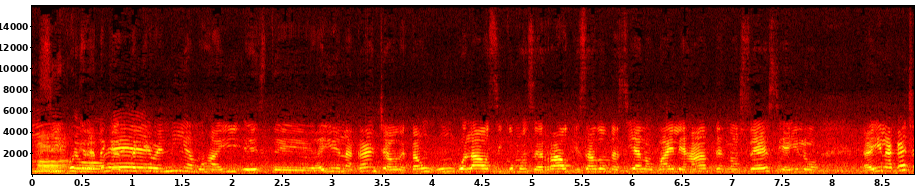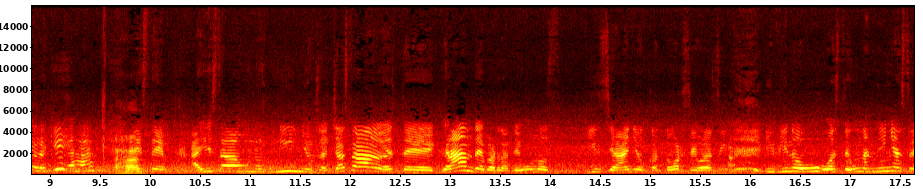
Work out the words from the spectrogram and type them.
sí, porque desde que, veníamos ahí, este, ahí en la cancha donde está un, un volado así como cerrado, quizás donde hacían los bailes antes, no sé si ahí lo, ahí en la cancha de aquí, ajá, Ajá. este, ahí estaban unos niños, o sea, ya estaban este, grandes, ¿verdad? De unos 15 años, 14, ahora sí, y vino este, unas niñas, se,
